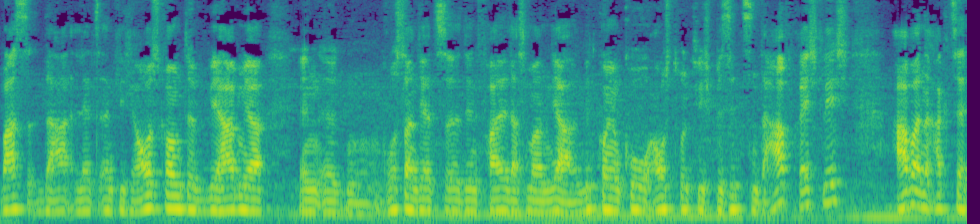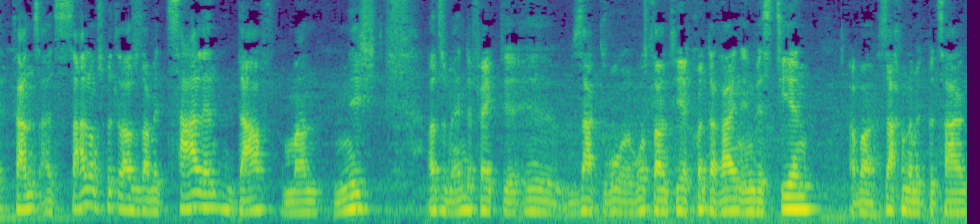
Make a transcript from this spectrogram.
was da letztendlich rauskommt. Wir haben ja in äh, Russland jetzt äh, den Fall, dass man ja Bitcoin und Co. ausdrücklich besitzen darf, rechtlich. Aber eine Akzeptanz als Zahlungsmittel, also damit zahlen darf man nicht. Also im Endeffekt äh, sagt Russland hier, könnt ihr rein investieren, aber Sachen damit bezahlen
